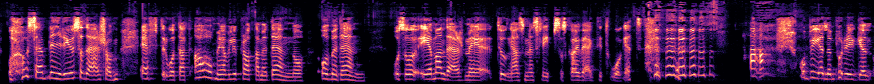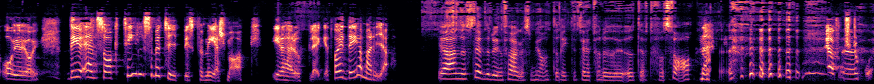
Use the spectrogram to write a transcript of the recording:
och sen blir det ju sådär som efteråt att ah, men jag vill ju prata med den och, och med den. Och så är man där med tungan som en slips och ska iväg till tåget. och benen på ryggen, oj oj oj. Det är ju en sak till som är typisk för mersmak i det här upplägget. Vad är det Maria? Ja, nu ställde du en fråga som jag inte riktigt vet vad du är ute efter för svar. Nej. Jag förstår.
